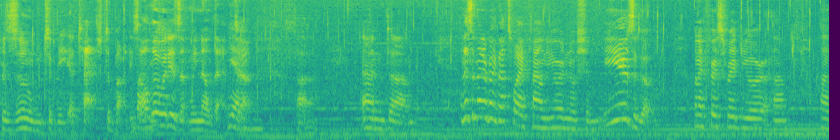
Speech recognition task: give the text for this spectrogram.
presumed to be attached to bodies, although it isn't. We know that. Yeah. Uh, uh, and um, and as a matter of fact, that's why I found your notion years ago when I first read your um, uh,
